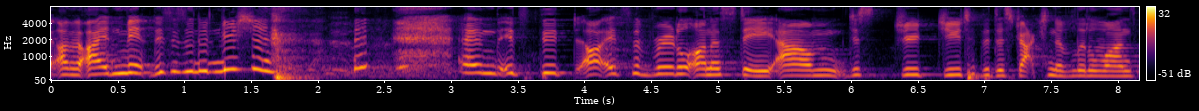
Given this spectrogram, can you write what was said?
I, admit this is an admission. and it's the, uh, it's the brutal honesty, um, just due, due, to the distraction of little ones.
